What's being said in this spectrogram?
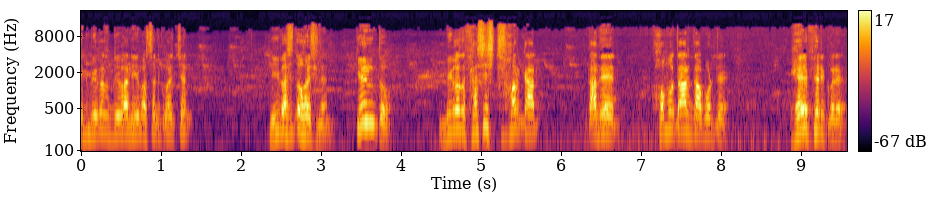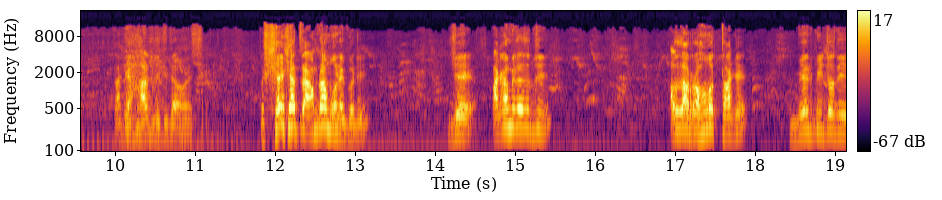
তিনি বিগত দুইবার নির্বাচন করেছেন, নির্বাচিত হয়েছিলেন। কিন্তু বিগত ফ্যাসিস্ট সরকার তাদের ক্ষমতার দাপটে হেরফের করে তাকে হার লিখে দেওয়া হয়েছে। তো সেই ক্ষেত্রে আমরা মনে করি যে আগামীতে যদি আল্লাহর রহমত থাকে, বিএনপি যদি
